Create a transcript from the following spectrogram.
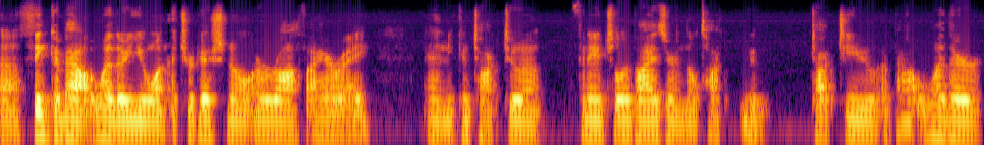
uh, think about whether you want a traditional or Roth IRA, and you can talk to a financial advisor and they'll talk, talk to you about whether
